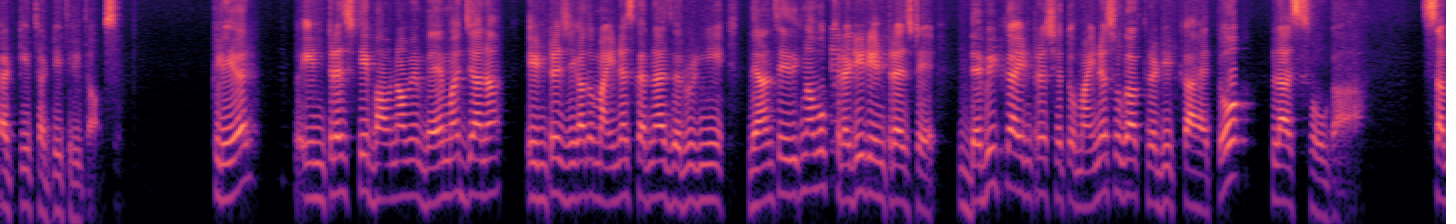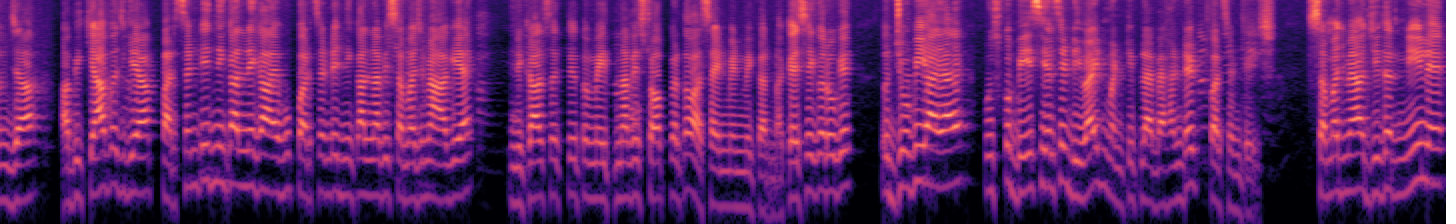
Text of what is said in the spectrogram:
thirty thirty three thousand clear तो इंटरेस्ट के भावनाओं में बह मत जाना। इंटरेस्ट देगा तो माइनस करना ज़रूरी नहीं है। ध्यान से देखना, वो क्रेडिट इंटरेस्ट है। डेबिट का इंटरेस्ट है तो माइनस होगा क्रेडिट का है तो प्लस होगा। समझा? अभी क्या बच गया? परसेंटेज निकालने का है वो परसेंटेज निकालना भी समझ में आ गया है। निकाल सकते हो तो मैं इतना भी स्टॉप करता हूँ असाइनमेंट में करना। कैसे करोगे? तो जो भी आया है, उसको बेस ईयर से divide multiply by hundred percentage समझ में आया? जिधर नील है,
